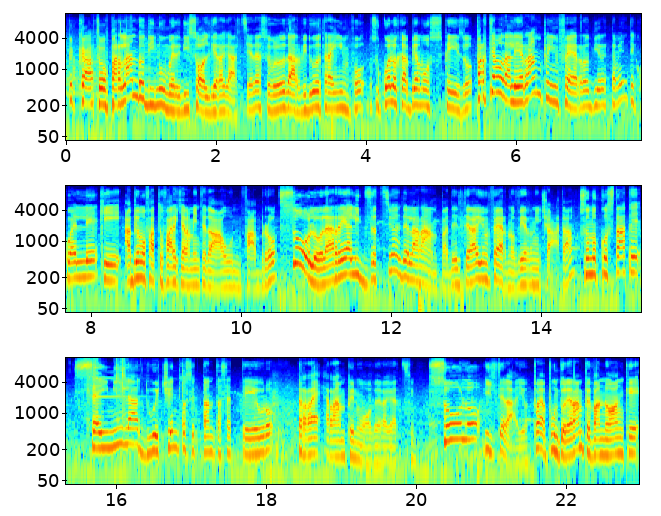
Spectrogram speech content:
Peccato. Parlando di numeri, di soldi ragazzi Adesso volevo darvi due o tre info Su quello che abbiamo speso. Partiamo dalle rampe in ferro Direttamente quelle che abbiamo fatto fare chiaramente da un fabbro. Solo la realizzazione della rampa Del telaio inferno verniciata Sono costate 6.277 euro. Tre rampe nuove ragazzi. Solo il telaio Poi appunto le rampe vanno anche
